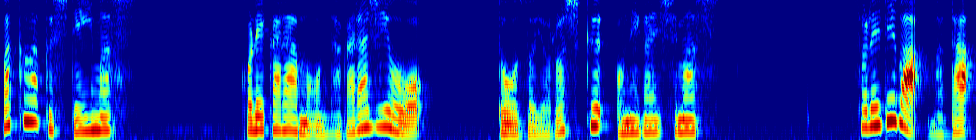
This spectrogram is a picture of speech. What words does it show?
ワクワクしています。これからもながラジオをどうぞよろしくお願いします。それではまた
